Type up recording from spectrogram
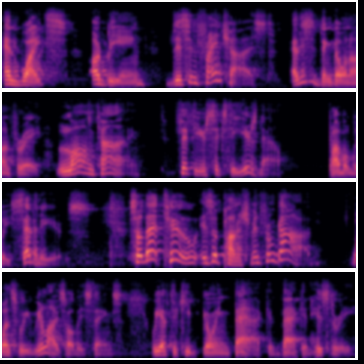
and whites are being disenfranchised. And this has been going on for a long time 50 or 60 years now, probably 70 years. So that too is a punishment from God once we realize all these things, we have to keep going back and back in history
